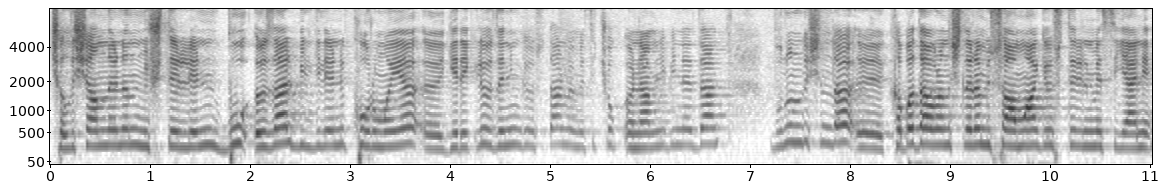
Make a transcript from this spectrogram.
çalışanlarının, müşterilerinin bu özel bilgilerini korumaya e, gerekli özenin göstermemesi çok önemli bir neden. Bunun dışında e, kaba davranışlara müsamaha gösterilmesi yani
